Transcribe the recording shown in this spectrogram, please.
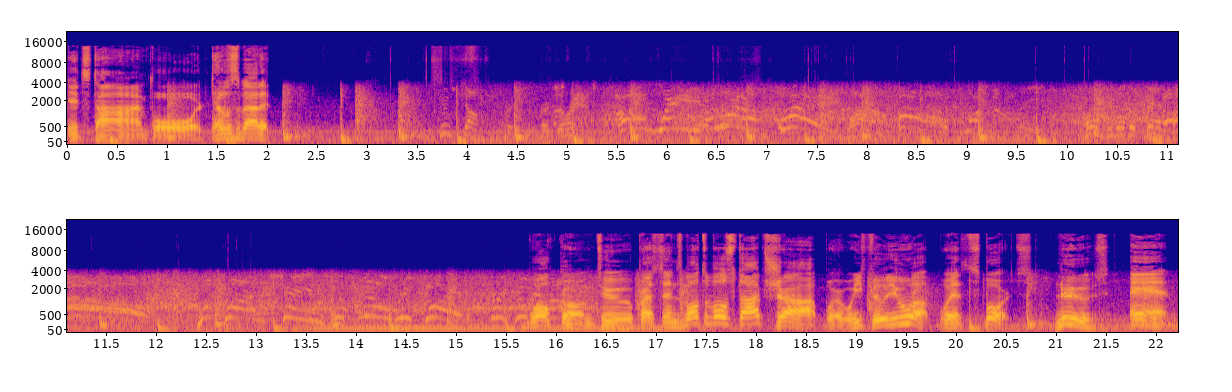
It's time for Tell Us About It. Welcome to Preston's Multiple Stop Shop, where we fill you up with sports, news, and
